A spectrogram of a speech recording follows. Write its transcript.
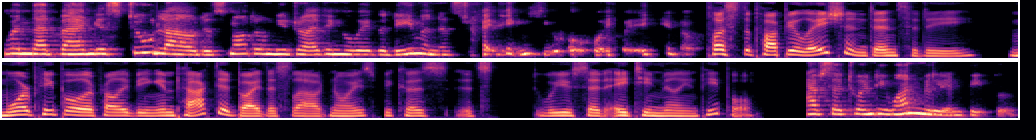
when that bang is too loud, it's not only driving away the demon, it's driving you away, you know. Plus the population density. More people are probably being impacted by this loud noise because it's well, you said 18 million people. I've said 21 million people.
